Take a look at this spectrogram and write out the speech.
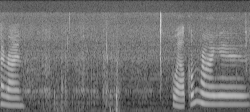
Hi, Ryan. welcome, Ryan.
